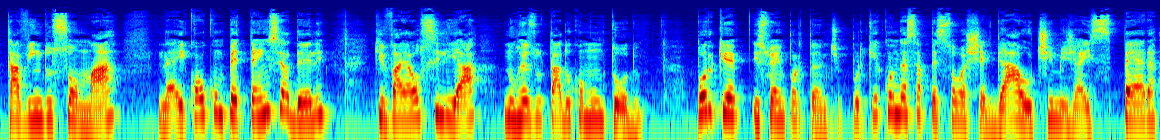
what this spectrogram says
está vindo somar né, e qual competência dele que vai auxiliar no resultado como um todo. Por que isso é importante? Porque quando essa pessoa chegar, o time já espera,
